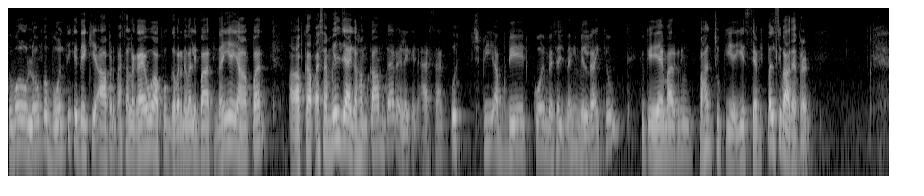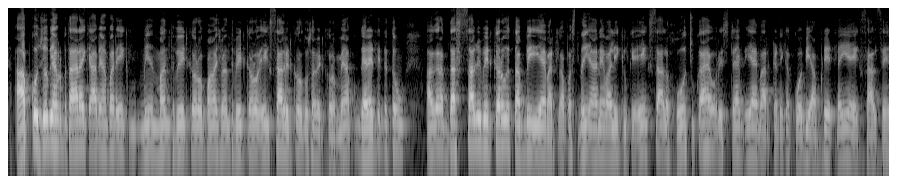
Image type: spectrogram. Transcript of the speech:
तो वो लोगों को बोलती कि देखिए, आपने पैसा लगाया हुआ, आपको घबराने वाली बात नहीं है यहाँ पर। आपका पैसा मिल जाएगा, हम काम कर रहे हैं, लेकिन ऐसा कुछ भी अपडेट कोई मैसेज नहीं मिल रहा है। क्यों? क्योंकि एआई मार्केटिंग भाग चुकी है, ये सिंपल सी बात है फ्रेंड आपको जो भी यहाँ पर बता रहा है कि आप यहाँ पर एक मंथ वेट करो, पाँच मंथ वेट करो, एक साल वेट करो, दो साल वेट करो, मैं आपको गारंटी देता हूँ, अगर आप दस साल भी वेट करोगे, तब भी ए आई मार्केटिंग वापस नहीं आने वाली, क्योंकि एक साल हो चुका है और इस टाइम ए आई मार्केटिंग का कोई भी अपडेट नहीं है, एक साल से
